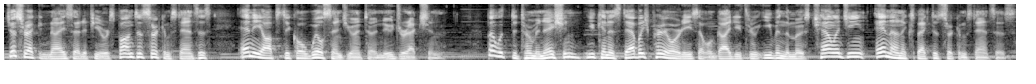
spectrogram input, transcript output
Just recognize that if you respond to circumstances, any obstacle will send you into a new direction. But with determination, you can establish priorities that will guide you through even the most challenging and unexpected circumstances.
